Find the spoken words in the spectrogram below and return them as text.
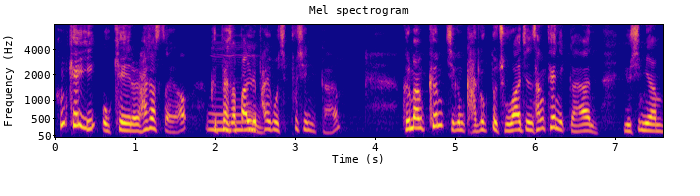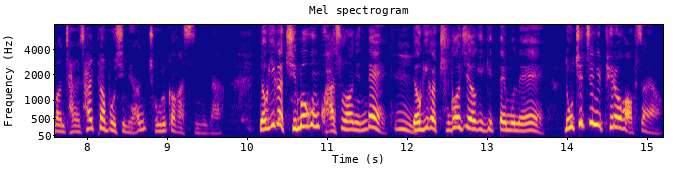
흔쾌히 오케이를 하셨어요. 급해서 음. 빨리 팔고 싶으시니까. 그만큼 지금 가격도 좋아진 상태니까 유심히 한번 잘 살펴보시면 좋을 것 같습니다. 여기가 쥐목은 과수원인데 음. 여기가 주거 지역이기 때문에 농취증이 필요가 없어요.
